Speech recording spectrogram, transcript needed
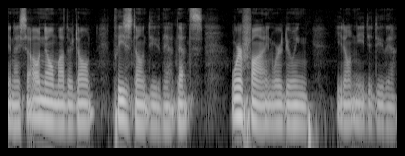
And I said, Oh, no, mother, don't, please don't do that. That's, we're fine. We're doing, you don't need to do that.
